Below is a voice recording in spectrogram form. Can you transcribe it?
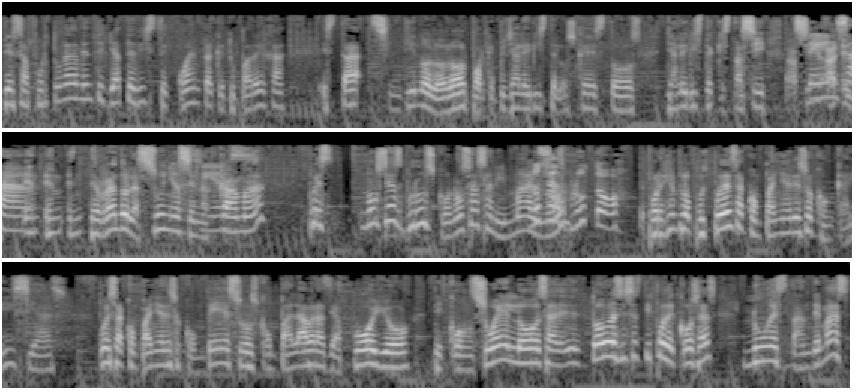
desafortunadamente ya te diste cuenta que tu pareja está sintiendo el dolor porque pues ya le viste los gestos, ya le viste que está así, así ah, en- en- enterrando las uñas en la es. cama, pues no seas brusco, no seas animal, No ¿no? seas bruto. Por ejemplo, pues puedes acompañar eso con caricias, puedes acompañar eso con besos, con palabras de apoyo, de consuelo, o sea, eh, todo ese tipo de cosas no están de más.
